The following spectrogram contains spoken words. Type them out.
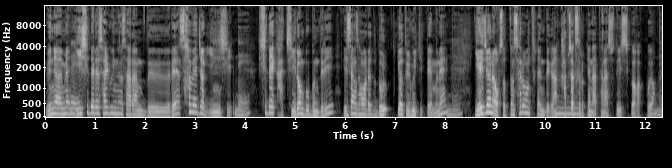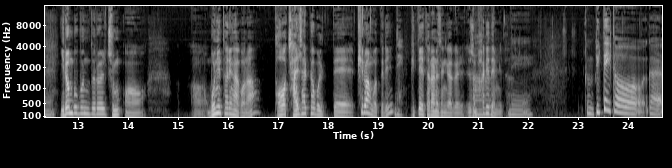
왜냐하면 네. 이 시대를 살고 있는 사람들의 사회적 인식, 네. 시대 가치 이런 부분들이 일상생활에도 녹여들고 있기 때문에 네. 예전에 없었던 새로운 트렌드가 음. 갑작스럽게 나타날 수도 있을 것 같고요. 이런 부분들을 좀 어, 어, 모니터링하거나 더 잘 살펴볼 때 필요한 것들이 네. 빅데이터라는 생각을 요즘 아, 하게 됩니다. 네. 그럼 빅데이터가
